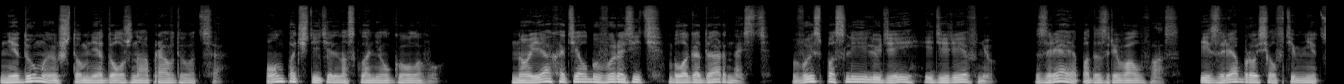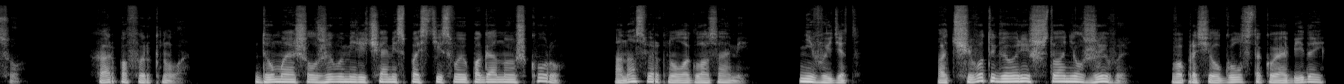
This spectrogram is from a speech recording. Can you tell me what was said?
«Не думаю, что мне должно оправдываться». Он почтительно склонил голову. Но я хотел бы выразить благодарность. Вы спасли и людей, и деревню. Зря я подозревал вас, и зря бросил в темницу». Харпа фыркнула. «Думаешь, лживыми речами спасти свою поганую шкуру?» Она сверкнула глазами. «Не выйдет». «Отчего ты говоришь, что они лживы?» — вопросил Гул с такой обидой,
